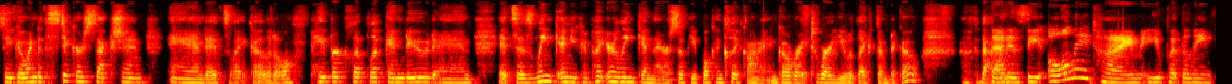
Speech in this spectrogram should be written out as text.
so you go into the sticker section and it's like a little paper clip looking dude and it says link and you can put your link in there so people can click on it and go right to where you would like them to go uh, that, that is the only time you put the link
